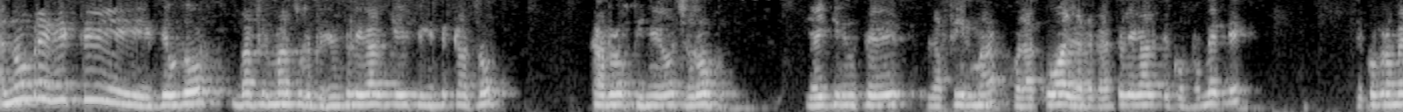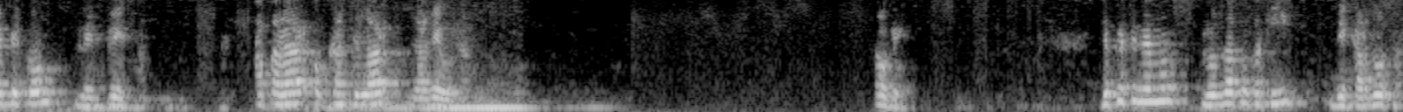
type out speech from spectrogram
A nombre de este deudor va a firmar su representante legal, que es en este caso Carlos Pinedo Choroco. Y ahí tienen ustedes la firma con la cual el representante legal se compromete, se compromete con la empresa a pagar o cancelar la deuda. Ok. Después tenemos los datos aquí de Cardosa.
